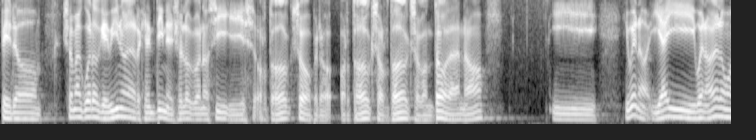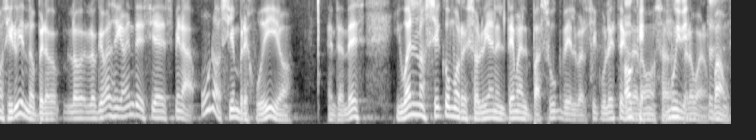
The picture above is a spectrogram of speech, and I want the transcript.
pero yo me acuerdo que vino a la Argentina y yo lo conocí y es ortodoxo, pero ortodoxo, ortodoxo con toda, ¿no? Y, y bueno, y hay, bueno, ahora lo vamos a ir viendo, pero lo, lo que básicamente decía es, mira, uno siempre es judío, ¿entendés? Igual no sé cómo resolvían el tema del pasuk del versículo este, que ahora Ok, lo vamos a ver, muy bien. pero bueno, Entonces, vamos.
